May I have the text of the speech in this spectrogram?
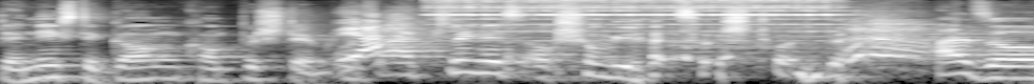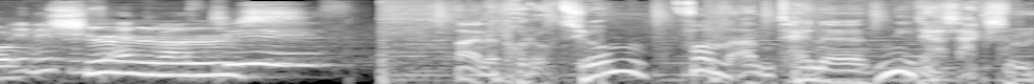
der nächste Gong kommt bestimmt. Und ja. da klingelt es auch schon wieder zur Stunde. Also, tschüss. tschüss. Eine Produktion von Antenne Niedersachsen.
